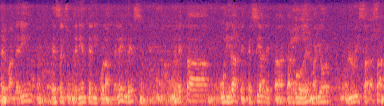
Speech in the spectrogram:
el banderín es el subteniente Nicolás Meléndez. Esta unidad especial está a cargo del mayor Luis Salazar,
